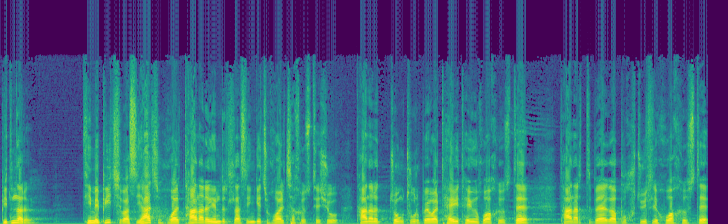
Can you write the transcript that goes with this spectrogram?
Бид нар тийм ээ би ч бас яаж хуваал та нарын амьдралаас ингэж хуваалцах ёстой шүү. Та нарт жун түр байвал 50 50 хуваах ёстой. Та нарт байгаа бүх зүйлийг хуваах ёстой.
